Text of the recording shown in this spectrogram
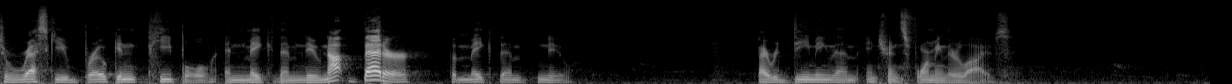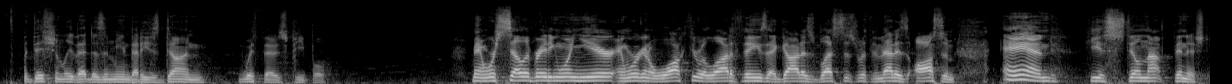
to rescue broken people and make them new. Not better, but make them new by redeeming them and transforming their lives. Additionally, that doesn't mean that he's done with those people man, we're celebrating one year and we're going to walk through a lot of things that God has blessed us with, and that is awesome. And He is still not finished.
